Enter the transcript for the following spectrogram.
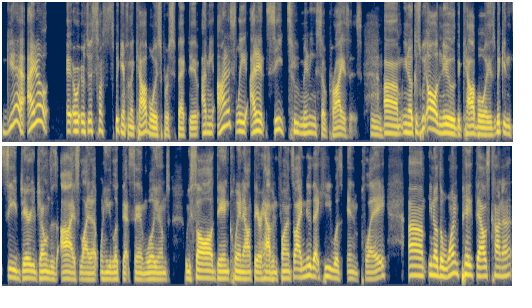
Yeah, I don't. Eh, Or, just speaking from the Cowboys' perspective, I mean, honestly, I didn't see too many surprises. Hmm. Um, you know, because we all knew the Cowboys. We can see Jerry Jones's eyes light up when he looked at Sam Williams. We saw Dan Quinn out there having fun, so I knew that he was in play. Um, you know, the one pick that was kind of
